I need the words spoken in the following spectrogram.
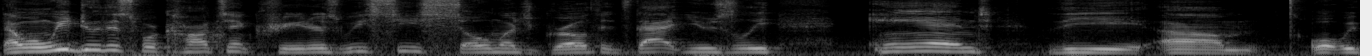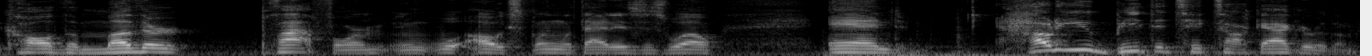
Now, when we do this with content creators, we see so much growth. It's that usually and the um, what we call the mother platform, and we'll, I'll explain what that is as well. And how do you beat the TikTok algorithm?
